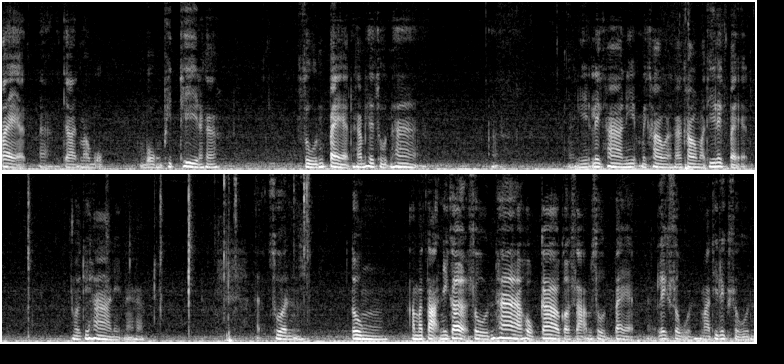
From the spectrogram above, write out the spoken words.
แปดนะอาจารย์มาบกบงผิดที่นะคะศูนย์แปดนะคะ ไม่ใช่ศูนย์ห้า อย่างนี้เลขห้านี้ไม่เข้านะคะ เข้ามาที่เลขแปดงวดที่ห้านี่นะคะ ส่วนตรงอมตะนี่ก็ศูนย์ห้าหกเก้าก็สามศูนย์แปดเลขศูนย์มาที่เลขศูนย์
